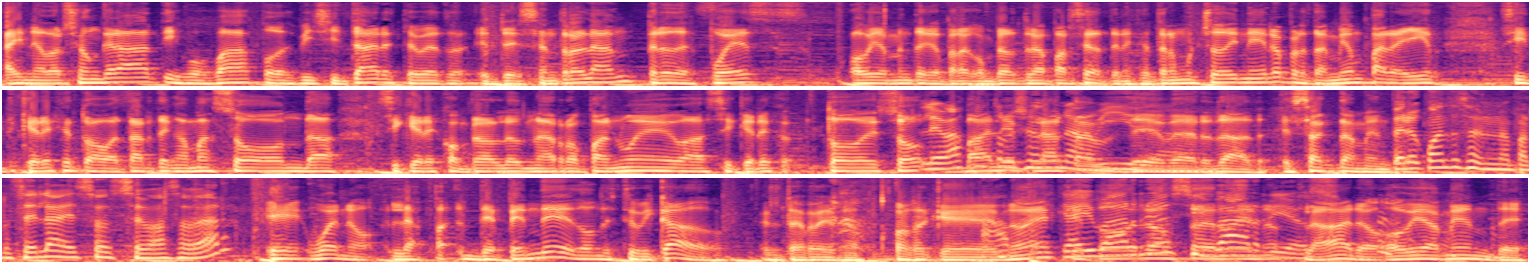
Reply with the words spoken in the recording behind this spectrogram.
hay una versión gratis, vos vas, podés visitar este de Centraland, pero después Obviamente que para comprarte una parcela tenés que tener mucho dinero, pero también para ir, si querés que tu avatar tenga más onda, si querés comprarle una ropa nueva, si querés todo eso, Le vas vale plata una vida. de verdad, exactamente. ¿Pero cuánto sale una parcela? ¿Eso se va a saber? Eh, bueno, las pa- depende de dónde esté ubicado el terreno. Porque Ah, no es que hay todos barrios los y terrenos- barrios. Claro, obviamente.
